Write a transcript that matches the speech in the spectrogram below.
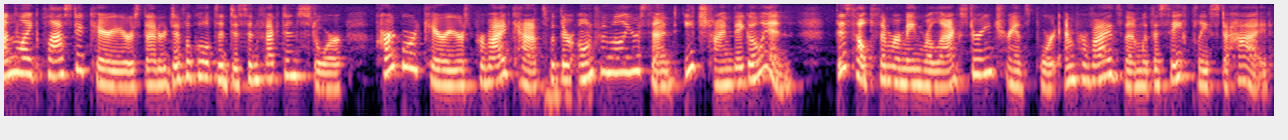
Unlike plastic carriers that are difficult to disinfect and store, cardboard carriers provide cats with their own familiar scent each time they go in. This helps them remain relaxed during transport and provides them with a safe place to hide.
